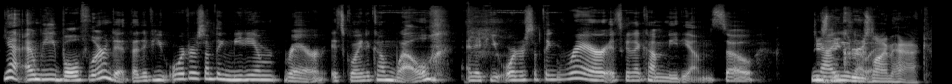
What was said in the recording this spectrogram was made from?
Yeah, and we both learned it that if you order something medium rare, it's going to come well, and if you order something rare, it's going to come medium. So Disney you Cruise know it. Line hack.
